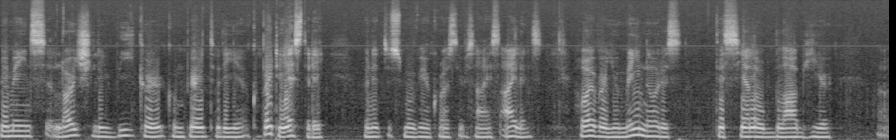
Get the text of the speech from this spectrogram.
remains largely weaker compared to the uh, compared to yesterday when it was moving across the Visayas Islands. However, you may notice this yellow blob here uh,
